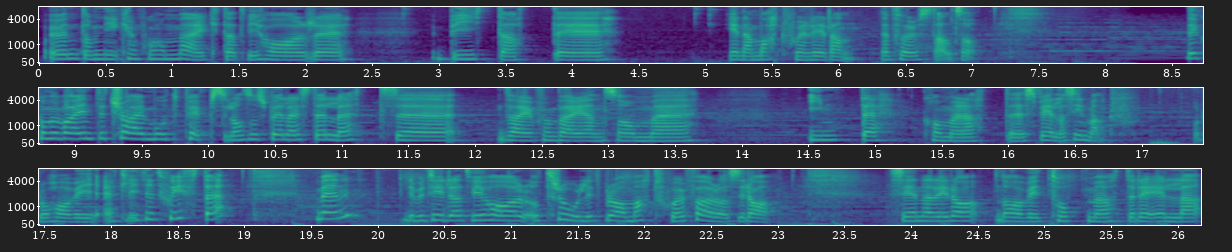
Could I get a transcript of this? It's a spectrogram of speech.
Och jag vet inte om ni kanske har märkt att vi har eh, bytat eh, ena matchen redan, den första alltså. Det kommer vara inte Try mot Pepsilon som spelar istället. Eh, Dvärgen från bergen som eh, inte kommer att eh, spela sin match. Och då har vi ett litet skifte. Men det betyder att vi har otroligt bra matcher för oss idag. Senare idag då har vi toppmöte Ella,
